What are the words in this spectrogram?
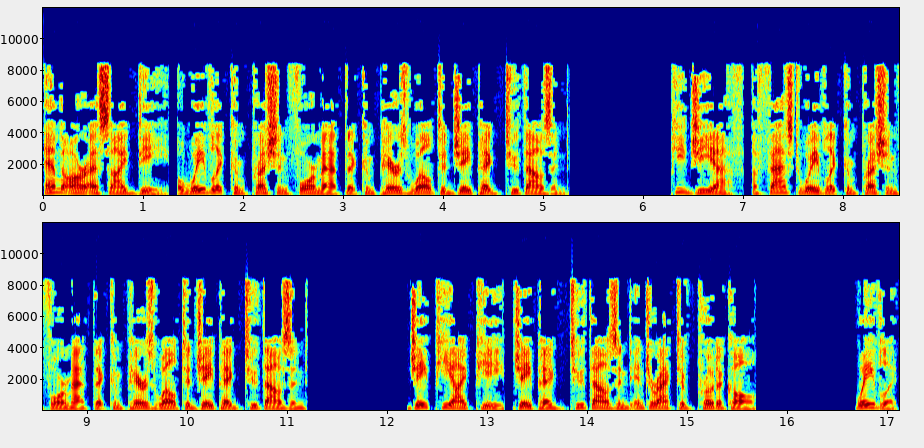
MRSID, a wavelet compression format that compares well to JPEG 2000. PGF, a fast wavelet compression format that compares well to JPEG 2000. JPIP, JPEG 2000 Interactive Protocol Wavelet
